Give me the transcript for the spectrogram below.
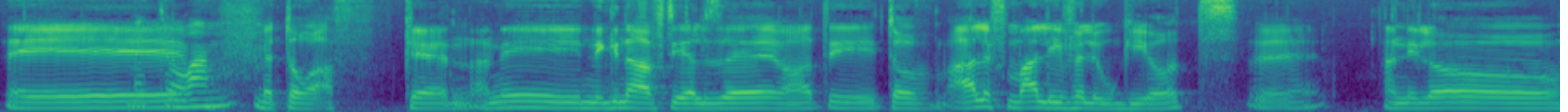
מטורף. מטורף, כן. אני נגנבתי על זה, אמרתי, טוב, א', מה לי ולעוגיות? אה, אני לא...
